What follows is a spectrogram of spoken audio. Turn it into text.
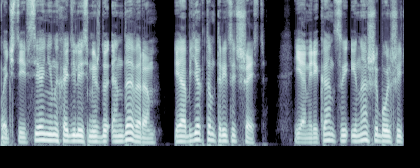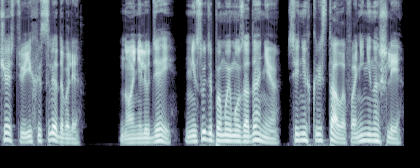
Почти все они находились между Эндевером и объектом 36, и американцы и наши большей частью их исследовали. Но они людей, не судя по моему заданию, синих кристаллов они не нашли.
